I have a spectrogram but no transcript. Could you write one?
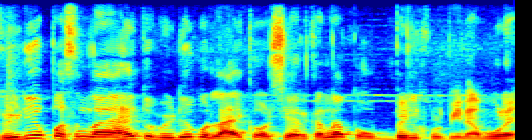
वीडियो पसंद आया है तो वीडियो को लाइक और शेयर करना तो बिल्कुल भी ना भूलें।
